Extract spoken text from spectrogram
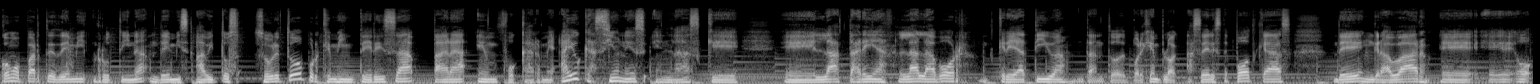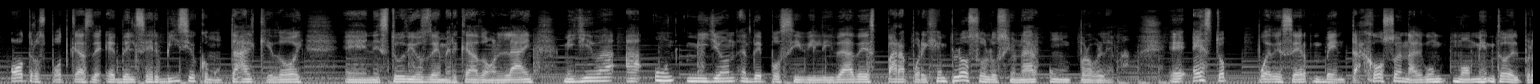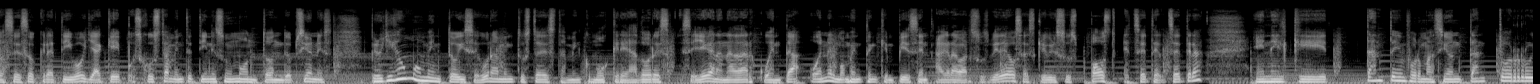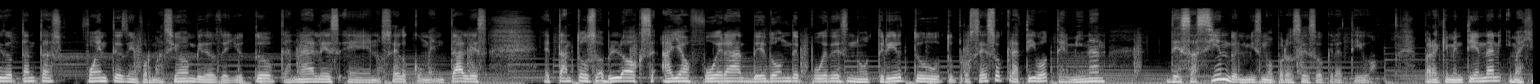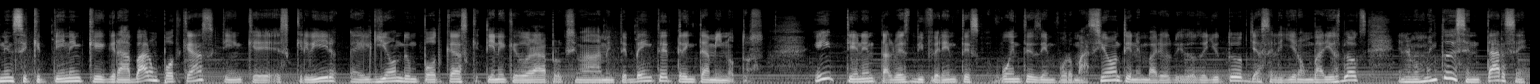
como parte de mi rutina, de mis hábitos, sobre todo porque me interesa para enfocarme. Hay ocasiones en las que eh, la tarea, la labor creativa, tanto de, por ejemplo, hacer este podcast, de grabar eh, eh, otros podcasts del servicio como tal que doy en estudios de mercado online, me lleva a un millón de posibilidades para, por ejemplo, solucionar un problema. esto puede ser ventajoso en algún momento del proceso creativo, ya que pues justamente tienes un montón de opciones. Pero llega un momento y seguramente ustedes también como creadores se llegan a dar cuenta o en el momento en que empiecen a grabar sus videos, a escribir sus posts, etcétera, etcétera, en el que tanta información, tanto ruido, tantas fuentes de información, videos de YouTube, canales, eh, no sé, documentales, eh, tantos blogs allá afuera de donde puedes nutrir tu, tu proceso creativo, terminan deshaciendo el mismo proceso creativo. Para que me entiendan, imagínense que tienen que grabar un podcast, tienen que escribir el guion de un podcast que tiene que durar aproximadamente 20-30 minutos y tienen tal vez diferentes fuentes de información, tienen varios videos de YouTube, ya se leyeron varios blogs. En el momento de sentarse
